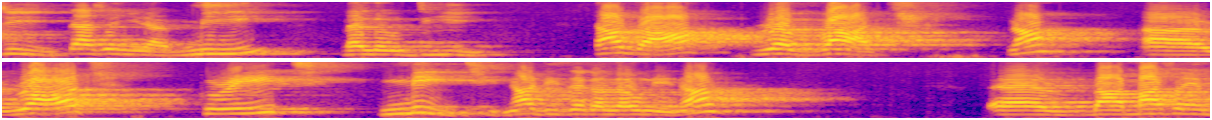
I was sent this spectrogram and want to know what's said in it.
d တန်းစညီတာမီ melody နောက်က ravage နော်အာ roach greet meet နော်ဒီစကားလုံးနေနော်အဲဘာမှဆိုရင်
